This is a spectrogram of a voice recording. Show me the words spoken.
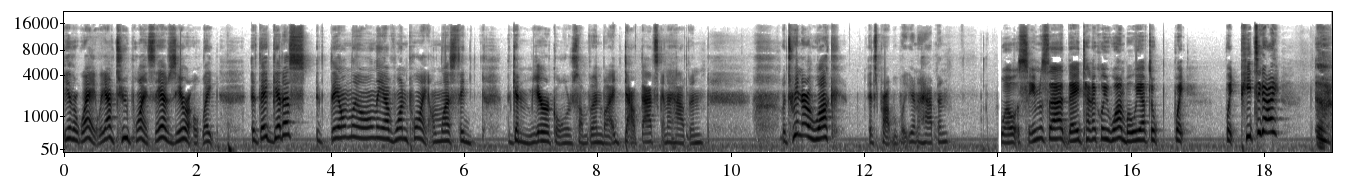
either way. We have two points. They have zero. Like, if they get us, they only only have one point unless they get a miracle or something, but I doubt that's going to happen. Between our luck, it's probably going to happen. Well, it seems that they technically won, but we have to wait. Wait, pizza guy?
